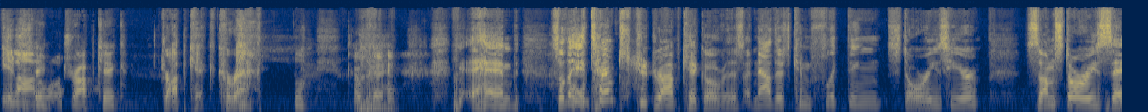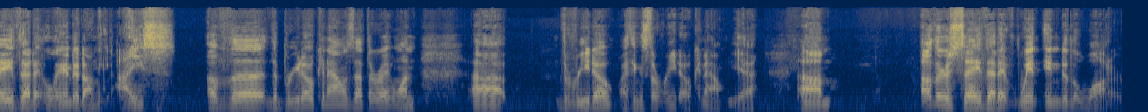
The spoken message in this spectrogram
in Did you say Ottawa. drop kick. Drop kick, correct. Okay. and so they attempt to drop kick over this. And now there's conflicting stories here. Some stories say that it landed on the ice of the the Brito Canal. Is that the right one? Uh, the Rideau, I think it's the Rideau Canal. Yeah. Um, others say that it went into the water.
